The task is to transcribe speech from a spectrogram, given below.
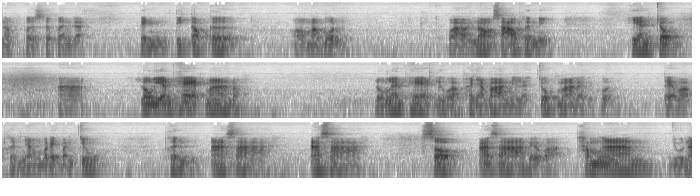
เนาะเพิ่นเสื้อเพิ่นก็เป็นติ๊กต็อกเกอร์ออกมาบน ว่าน้องสาวเพิ่นนี่เรียนจบอ่าโรงเรียนแพทย์มาเนาะโรงเรียนแพทย์หรือว่าพยาบาลนี่แหละจบมาแล้วทุกคน แต่ว่าเพิ่นยังบ่ได้บรรจุ เพิ่นอาสาอาสาสอบอาสาแบบว่าทำงานอยู่ใน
